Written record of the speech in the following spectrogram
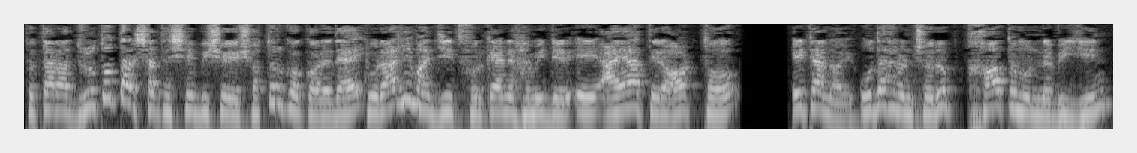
তো তারা দ্রুততার সাথে সে বিষয়ে সতর্ক করে দেয়। কুরআনে মাজিদ ফুরকান হামিদের এই আয়াতের অর্থ এটা নয়। উদাহরণস্বরূপ, খাতমুন নবীজিন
